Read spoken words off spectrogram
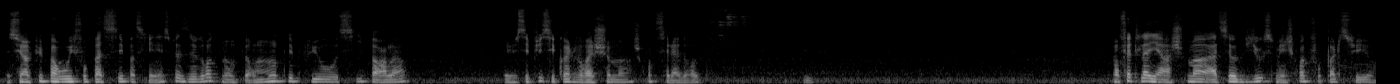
Je me souviens plus par où il faut passer parce qu'il y a une espèce de grotte, mais on peut remonter plus haut aussi par là. Et je sais plus c'est quoi le vrai chemin, je crois que c'est la grotte. En fait là il y a un chemin assez obvious mais je crois qu'il faut pas le suivre.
